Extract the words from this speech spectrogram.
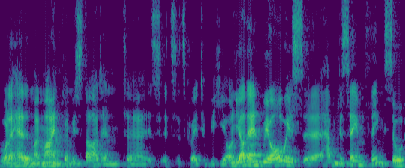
what I had in my mind when we start, and uh, it's it's it's great to be here. On the other hand, we are always uh, having the same thing, so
